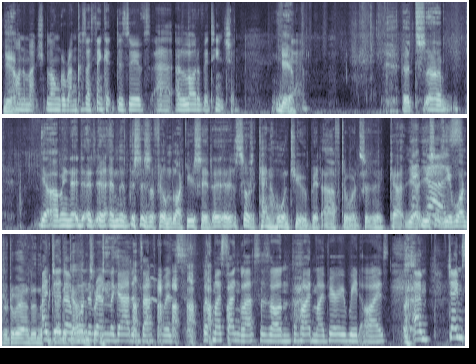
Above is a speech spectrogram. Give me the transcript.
Yeah. on a much longer run because I think it deserves a, a lot of attention. Yeah. It's. Um, yeah, I mean, it, it, and this is a film, like you said, it, it sort of can haunt you a bit afterwards. It can- yeah, you said you wandered around in the I did. Botanic I wandered Gardens. around the gardens afterwards with my sunglasses on to hide my very red eyes. Um, James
